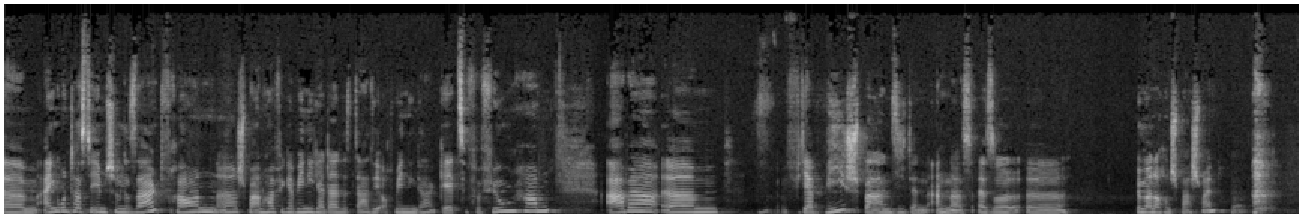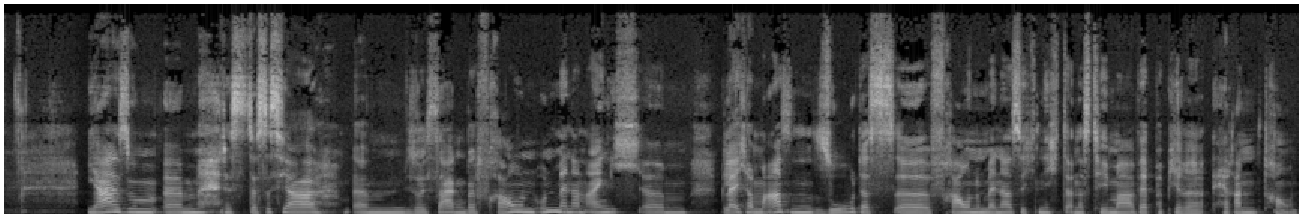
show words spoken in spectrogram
Ähm, ein Grund hast du eben schon gesagt, Frauen äh, sparen häufiger weniger, da, da sie auch weniger Geld zur Verfügung haben. Aber ähm, ja, wie sparen sie denn anders? Also äh, immer noch ein Sparschwein? Ja, also ähm, das, das ist ja, ähm, wie soll ich sagen, bei Frauen und Männern eigentlich ähm, gleichermaßen so, dass äh, Frauen und Männer sich nicht an das Thema Wertpapiere herantrauen,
